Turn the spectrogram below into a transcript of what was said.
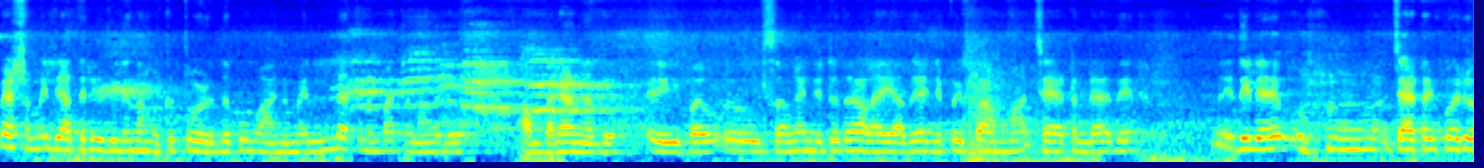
വിഷമില്ലാത്ത രീതിയിൽ നമുക്ക് തൊഴുത് പോവാനും എല്ലാത്തിനും പറ്റണ ഒരു അമ്പലമാണത് ഇപ്പോൾ ഉത്സവം കഴിഞ്ഞിട്ട് ഇത് കളയാതെ കഴിഞ്ഞപ്പോൾ ഇപ്പോൾ അമ്മ ചേട്ടന്റെ അത് ഇതിൽ ചേട്ടൻ ഇപ്പോൾ ഒരു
